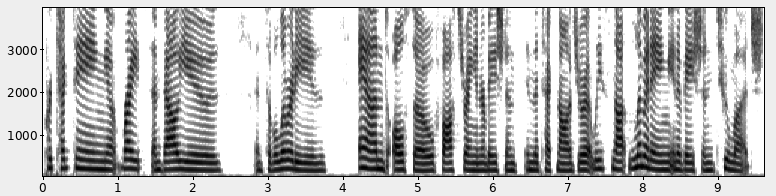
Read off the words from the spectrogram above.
protecting rights and values and civil liberties and also fostering innovation in the technology, or at least not limiting innovation too much.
